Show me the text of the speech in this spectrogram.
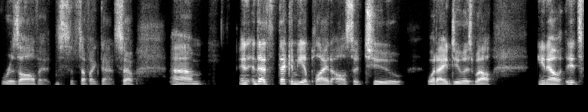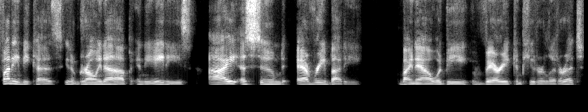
resolve it. Stuff like that. So um, and, and that's that can be applied also to what I do as well. You know, it's funny because you know, growing up in the '80s, I assumed everybody by now would be very computer literate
